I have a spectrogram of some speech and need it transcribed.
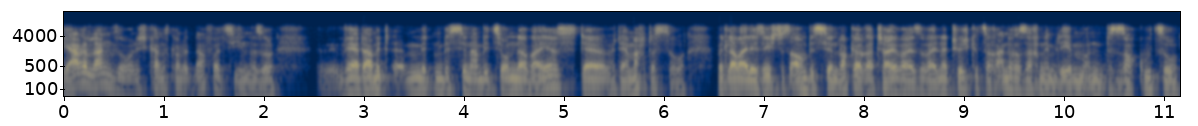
jahrelang so und ich kann es komplett nachvollziehen. Also wer da mit, mit ein bisschen Ambitionen dabei ist, der, der macht das so. Mittlerweile sehe ich das auch ein bisschen lockerer teilweise, weil natürlich gibt es auch andere Sachen im Leben und das ist auch gut so.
